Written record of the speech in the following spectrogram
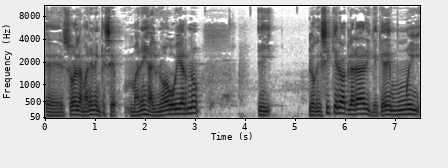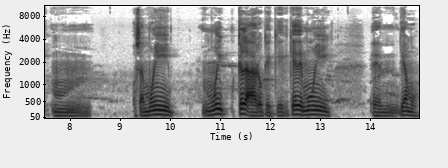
eh, sobre la manera en que se maneja el nuevo gobierno. Y lo que sí quiero aclarar y que quede muy, mm, o sea, muy, muy claro, que, quede muy, em, digamos,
